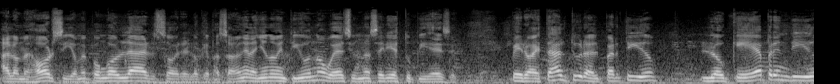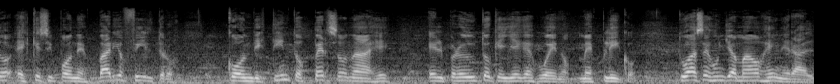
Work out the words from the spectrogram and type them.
A lo mejor si yo me pongo a hablar sobre lo que pasaba en el año 91, voy a decir una serie de estupideces. Pero a estas alturas del partido, lo que he aprendido es que si pones varios filtros con distintos personajes, el producto que llega es bueno. Me explico. Tú haces un llamado general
